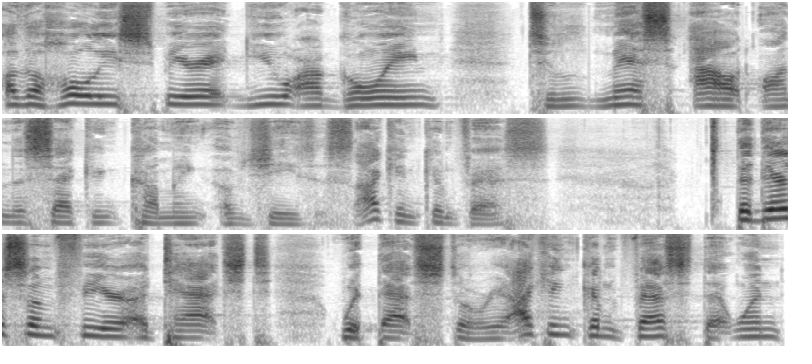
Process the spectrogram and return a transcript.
of the Holy Spirit, you are going to miss out on the second coming of Jesus. I can confess that there's some fear attached with that story. I can confess that when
